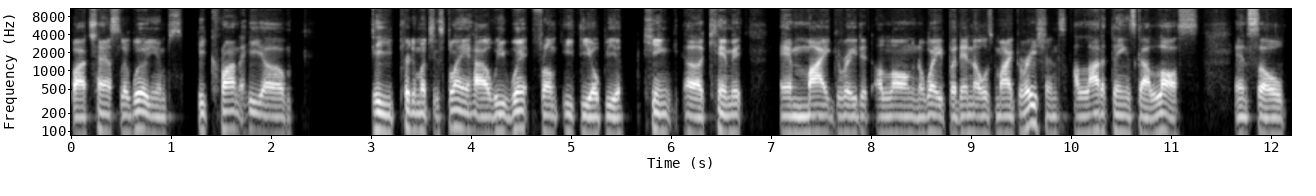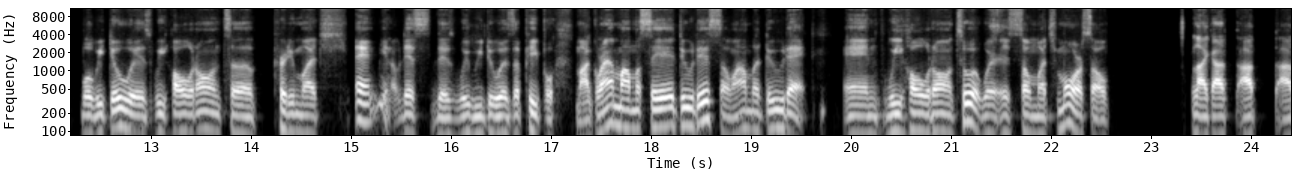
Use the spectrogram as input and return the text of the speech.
by chancellor williams. He chron- he um he pretty much explained how we went from Ethiopia, King uh, Kemet, and migrated along the way. But in those migrations, a lot of things got lost. And so what we do is we hold on to pretty much, and you know, this this what we do as a people. My grandmama said do this, so I'm gonna do that. And we hold on to it where it's so much more. So like I I, I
